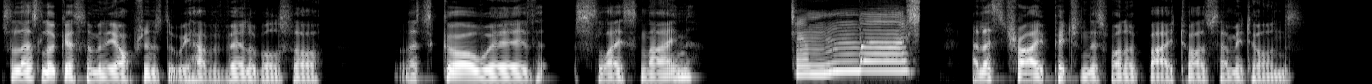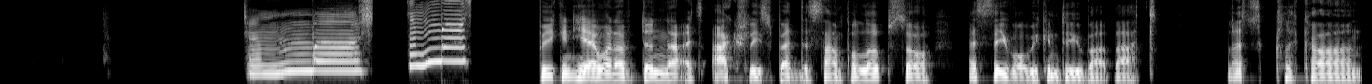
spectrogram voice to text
So let's look at some of the options that we have available. So let's go with slice 9. And let's try pitching this one up by 12 semitones. But you can hear when I've done that, it's actually sped the sample up. So let's see what we can do about that. Let's click on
